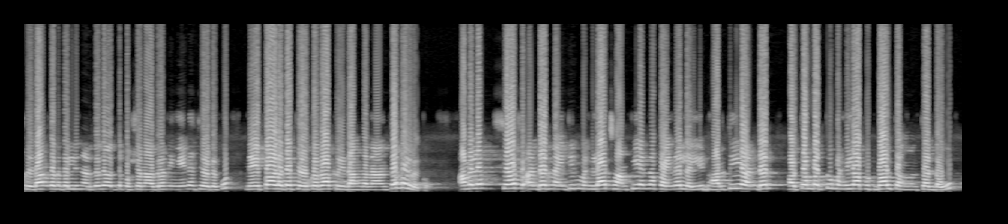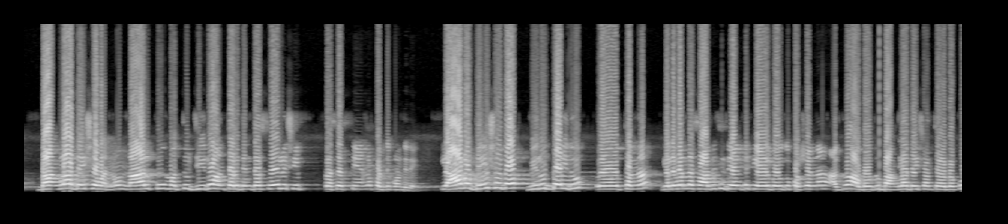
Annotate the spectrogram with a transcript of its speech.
ಕ್ರೀಡಾಂಗಣದಲ್ಲಿ ನಡೆದದ ಅಂತ ಕ್ವಶನ್ ಆದ್ರೆ ನೀವೇನಂತ ಹೇಳ್ಬೇಕು? ನೇಪಾಳದ ಪೋಖರ ಕ್ರೀಡಾಂಗಣ ಅಂತ ಹೇಳ್ಬೇಕು. ಆಮೇಲೆ ಸೆಫ್ ಅಂಡರ್ ನೈನ್ಟೀನ್ ಮಹಿಳಾ ಚಾಂಪಿಯನ್ನ ಫೈನಲ್ ಅಲ್ಲಿ ಭಾರತೀಯ ಅಂಡರ್ ಹತ್ತೊಂಬತ್ತು ಮಹಿಳಾ ಫುಟ್ಬಾಲ್ ತಂಡವು ಬಾಂಗ್ಲಾದೇಶವನ್ನು ನಾಲ್ಕು ಮತ್ತು ಜೀರೋ ಅಂತರದಿಂದ ಸೋಲಿಸಿ ಪ್ರಶಸ್ತಿಯನ್ನು ಪಡೆದುಕೊಂಡಿದೆ. ಯಾವ ದೇಶದ ವಿರುದ್ಧ ಇದು ತನ್ನ ಗೆಲುವನ್ನ ಸಾಧಿಸಿದೆ ಅಂತ ಕೇಳಬಹುದು ಕ್ವಶನ್ ಅಥವಾ ಆಗ್ಬಹುದು ಬಾಂಗ್ಲಾದೇಶ ಅಂತ ಹೇಳ್ಬೇಕು.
